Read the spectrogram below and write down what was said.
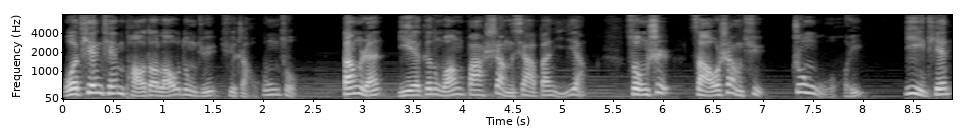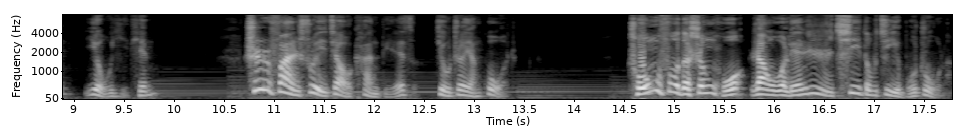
我天天跑到劳动局去找工作，当然也跟王八上下班一样，总是早上去，中午回，一天又一天。吃饭、睡觉、看碟子，就这样过着。重复的生活让我连日期都记不住了。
